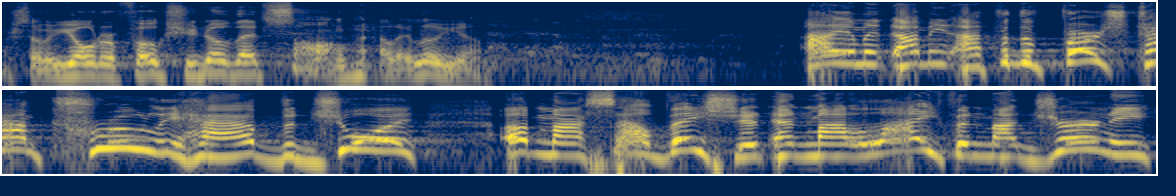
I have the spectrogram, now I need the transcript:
For some of you older folks, you know that song. Hallelujah. I am, I mean, I, for the first time, truly have the joy of my salvation and my life and my journey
